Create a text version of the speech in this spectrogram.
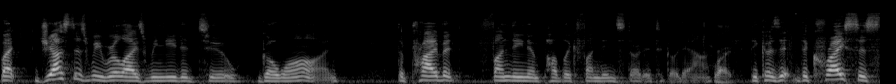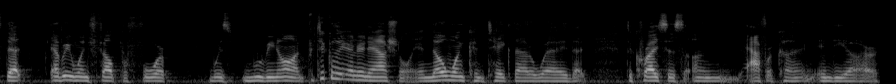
But just as we realized we needed to go on, the private funding and public funding started to go down. Right. Because it, the crisis that everyone felt before was moving on, particularly internationally, and no one can take that away, that the crisis on Africa and India are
